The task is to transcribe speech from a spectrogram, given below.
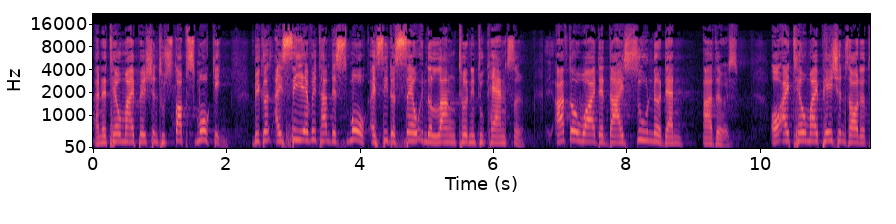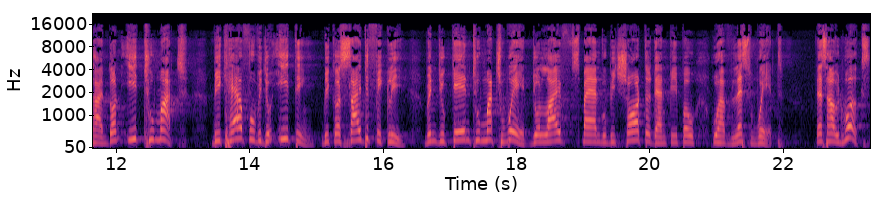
and I tell my patient to stop smoking because I see every time they smoke, I see the cell in the lung turn into cancer. After a while, they die sooner than others. Or I tell my patients all the time, don't eat too much. Be careful with your eating because scientifically, when you gain too much weight, your lifespan will be shorter than people who have less weight. That's how it works.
